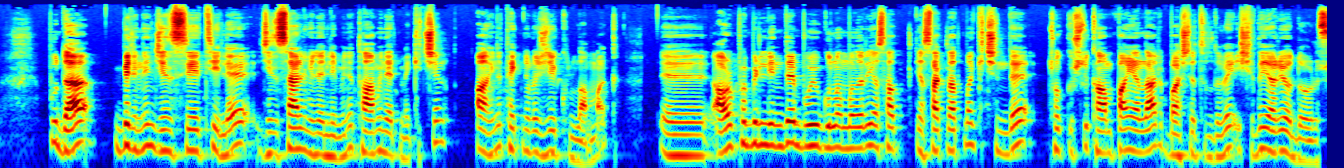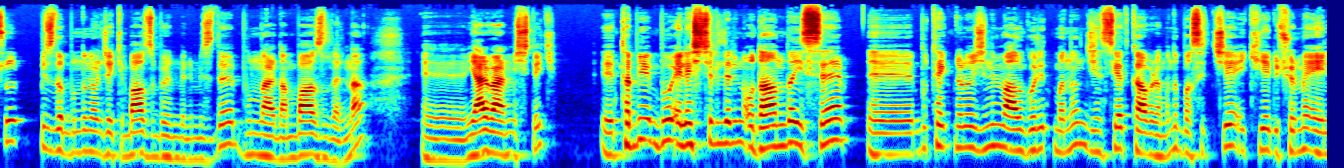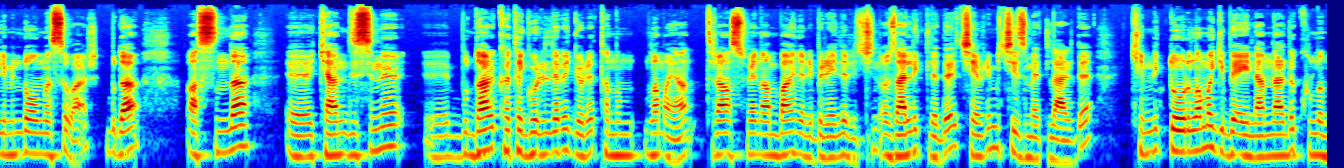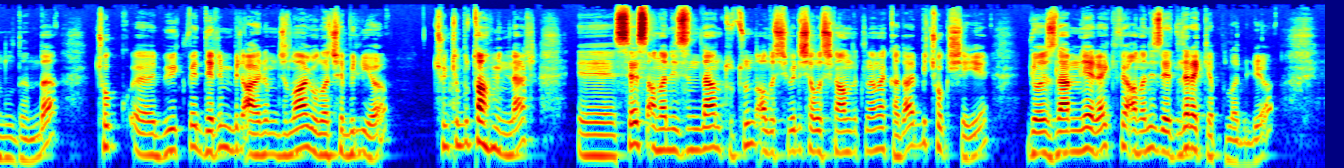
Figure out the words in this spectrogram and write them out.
Bu da birinin cinsiyetiyle cinsel yönelimini tahmin etmek için aynı teknolojiyi kullanmak. Ee, Avrupa Birliği'nde bu uygulamaları yasak, yasaklatmak için de çok güçlü kampanyalar başlatıldı ve işi de yarıyor doğrusu. Biz de bundan önceki bazı bölümlerimizde bunlardan bazılarına e, yer vermiştik. E, tabii bu eleştirilerin odağında ise e, bu teknolojinin ve algoritmanın cinsiyet kavramını basitçe ikiye düşürme eğiliminde olması var. Bu da aslında e, kendisini e, bu dar kategorilere göre tanımlamayan trans ve non-binary bireyler için özellikle de çevrim içi hizmetlerde kimlik doğrulama gibi eylemlerde kullanıldığında çok e, büyük ve derin bir ayrımcılığa yol açabiliyor. Çünkü bu tahminler e, ses analizinden tutun alışveriş alışkanlıklarına kadar birçok şeyi gözlemleyerek ve analiz edilerek yapılabiliyor.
